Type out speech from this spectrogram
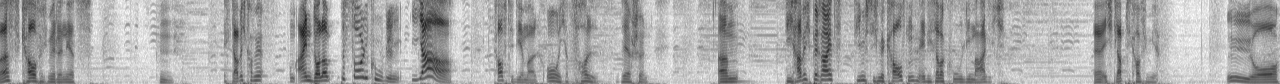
Was kaufe ich mir denn jetzt? Hm. Ich glaube, ich kaufe mir um einen Dollar Pistolenkugeln. Ja! Kauf die dir mal. Oh, ich habe voll. Sehr schön. Ähm, die habe ich bereits. Die müsste ich mir kaufen. Ey, die ist aber cool. Die mag ich. Äh, ich glaube, die kaufe ich mir. Ja,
